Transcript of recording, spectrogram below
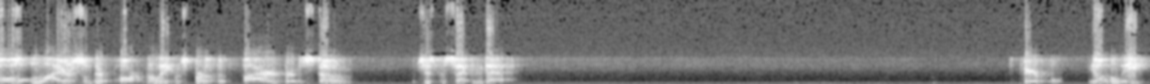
all liars of their part in the lake which burneth with fire and brimstone, which is the second death. Fearful, the unbelieving,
